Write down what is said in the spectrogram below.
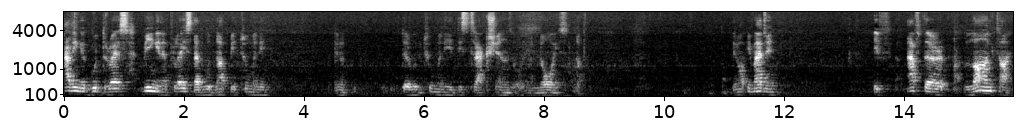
having a good dress, being in a place that would not be too many, you know, there would be too many distractions or noise. No. You know, imagine if after a long time,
